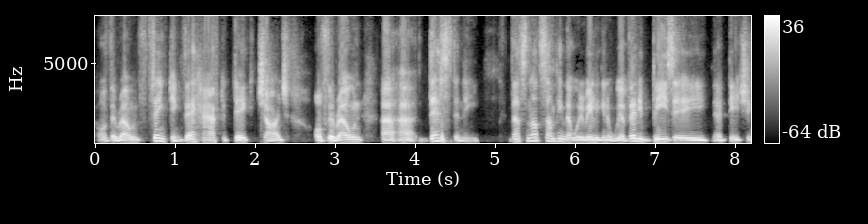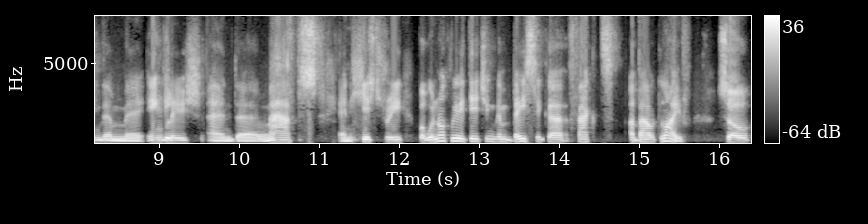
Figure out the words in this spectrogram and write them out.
of their own thinking. They have to take charge of their own uh, uh, destiny that's not something that we really, you know, we're very busy uh, teaching them uh, English and uh, maths and history, but we're not really teaching them basic uh, facts about life. So,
